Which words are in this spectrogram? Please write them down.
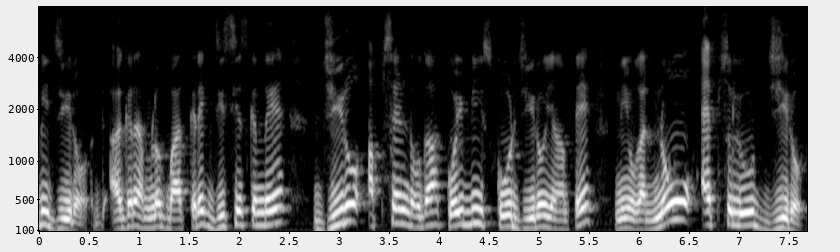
be zero अगर हम लोग बात करें जीसीएस के अंदर ज़ीरो अपसेंट होगा, कोई भी स्कोर ज़ीरो यहाँ पे नहीं होगा. नो एब्सोल्यूट ज़ीरो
